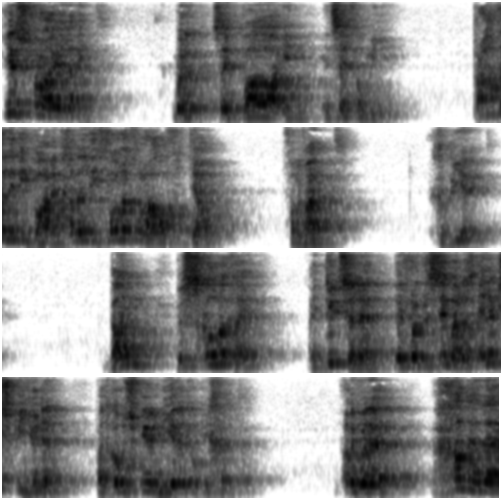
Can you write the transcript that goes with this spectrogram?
Eers vra hy hulle uit oor sy pa en en sy familie. Praat hulle die waarheid, gaan hulle die volle verhaal vertel van wat gebeur het. Dan beskuldig hy hulle. Hy toets hulle deur vir hulle te sê maar dit is eintlik spioene wat kom spioneer het op Egipte. Met ander woorde gaan hulle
